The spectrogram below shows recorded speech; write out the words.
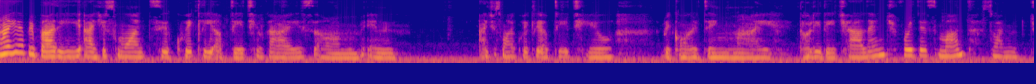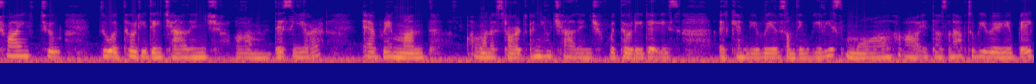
hi everybody. I just want to quickly update you guys um in i just want to quickly update you regarding my 30 day challenge for this month. So i'm trying to do a 30 day challenge um this year. Every month i want to start a new challenge for 30 days. It can be really something really small. Uh, it doesn't have to be very big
